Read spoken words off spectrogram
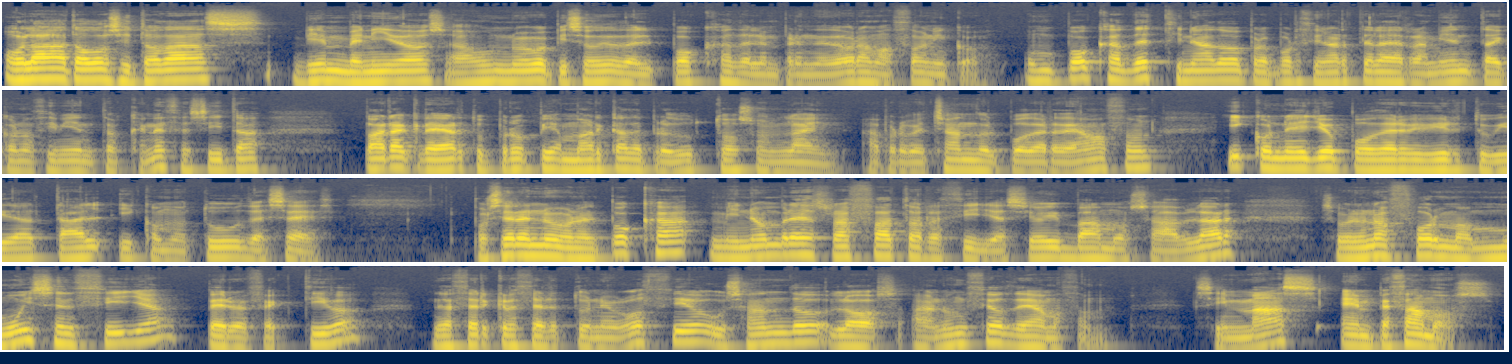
Hola a todos y todas, bienvenidos a un nuevo episodio del podcast del emprendedor amazónico, un podcast destinado a proporcionarte las herramientas y conocimientos que necesitas para crear tu propia marca de productos online, aprovechando el poder de Amazon y con ello poder vivir tu vida tal y como tú desees. Por si eres nuevo en el podcast, mi nombre es Rafa Torrecillas y hoy vamos a hablar sobre una forma muy sencilla pero efectiva de hacer crecer tu negocio usando los anuncios de Amazon. Sin más, empezamos.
